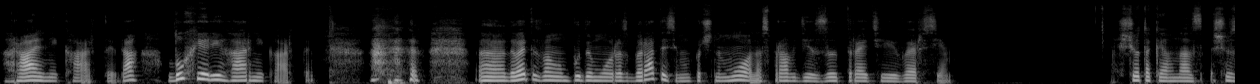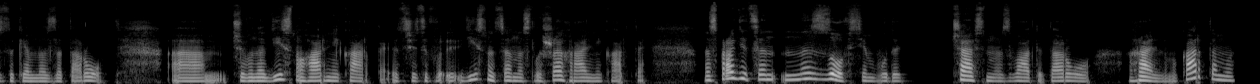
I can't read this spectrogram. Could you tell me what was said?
гральні карти. Да? Лухері гарні карти. Е, Давайте з вами будемо розбиратися. Ми почнемо насправді з третьої версії. Що таке в нас, що таке в нас за таро? Чи вони дійсно гарні карти? Чи це дійсно це в нас лише гральні карти? Насправді це не зовсім буде чесно назвати таро гральними картами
